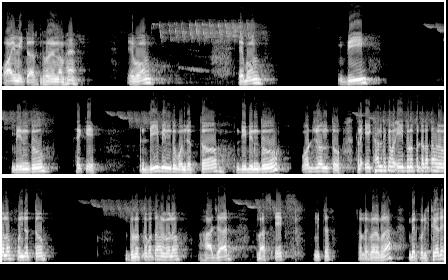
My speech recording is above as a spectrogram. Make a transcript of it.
ওয়াই মিটার ধরে নিলাম হ্যাঁ? এবং এবং বি বিন্দু থেকে ডি বিন্দু পর্যন্ত ডি বিন্দু পর্যন্ত। তাহলে এখান থেকে আবার এই দূরত্বটা কত হবে বলো? পর্যন্ত দূরত্ব কত হবে বলো? হাজার প্লাস এক্স মিটার। চলো, এবার আমরা বের করি, ঠিক আছে?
